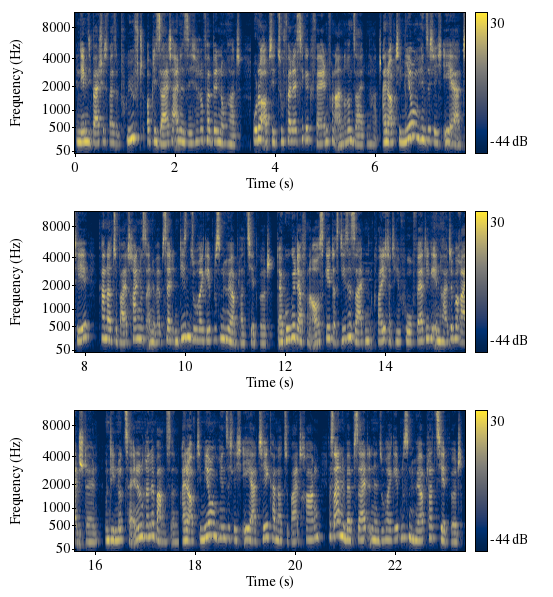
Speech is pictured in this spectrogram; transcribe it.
indem sie beispielsweise prüft, ob die Seite eine sichere Verbindung hat oder ob sie zuverlässige Quellen von anderen Seiten hat. Eine Optimierung hinsichtlich ERT kann dazu beitragen, dass eine Website in diesen Suchergebnissen höher platziert wird, da Google davon ausgeht, dass diese Seiten qualitativ hochwertige Inhalte bereitstellen und die NutzerInnen relevant sind. Eine Optimierung hinsichtlich EAT kann dazu beitragen, dass eine Website in den Suchergebnissen höher platziert wird,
